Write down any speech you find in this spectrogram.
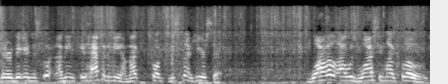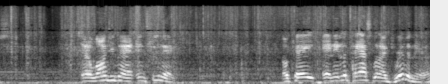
that are there in the store. I mean, it happened to me. I'm not talking. This is not hearsay. While I was washing my clothes at a laundromat in Teaneck, okay, and in the past when I've driven there,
